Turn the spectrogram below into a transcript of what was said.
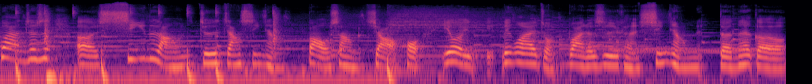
不然就是呃，新郎就是将新娘抱上轿后，也有另外一种，不然就是可能新娘的那个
